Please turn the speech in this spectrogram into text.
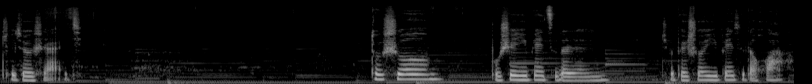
这就是爱情。都说，不是一辈子的人，就别说一辈子的话。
